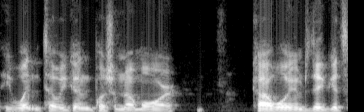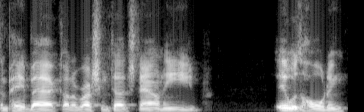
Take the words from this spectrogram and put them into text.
He went until he couldn't push him no more. Kyle Williams did get some payback on a rushing touchdown. He it was holding.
